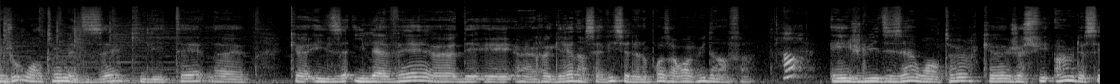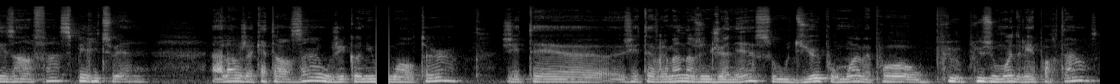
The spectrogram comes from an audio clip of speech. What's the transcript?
Un jour, Walter me disait qu'il était, euh, qu'il il avait euh, des- un regret dans sa vie, c'est de ne pas avoir eu d'enfant. Ah, Et je lui disais à Walter que je suis un de ses enfants spirituels. À l'âge de 14 ans où j'ai connu Walter, j'étais euh, vraiment dans une jeunesse où Dieu, pour moi, n'avait pas plus, plus ou moins de l'importance.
